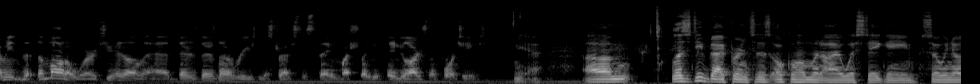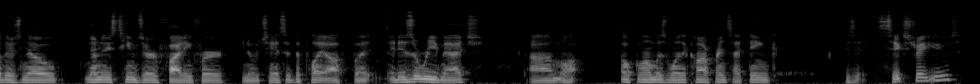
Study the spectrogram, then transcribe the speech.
I mean, the, the model works. You hit it on the head. There's there's no reason to stretch this thing much any, any larger than four teams. Yeah. Um, let's deep dive into this Oklahoma and Iowa State game. So we know there's no none of these teams are fighting for you know a chance at the playoff, but it is a rematch. Um, Oklahoma's won the conference. I think is it six straight years?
